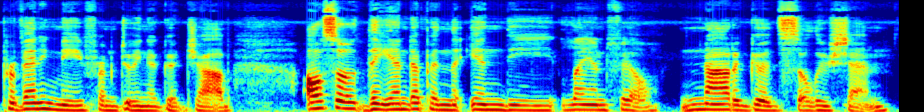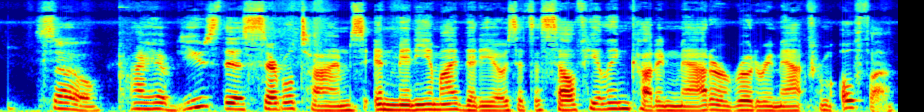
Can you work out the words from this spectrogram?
preventing me from doing a good job. Also, they end up in the in the landfill. Not a good solution. So I have used this several times in many of my videos. It's a self-healing cutting mat or rotary mat from Olfa.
